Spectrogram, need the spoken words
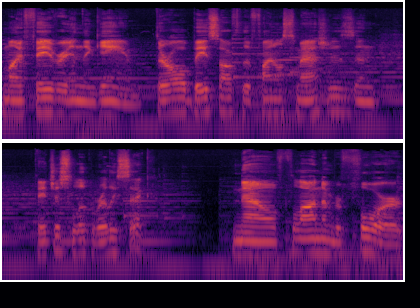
my favorite in the game. They're all based off the final smashes and they just look really sick. Now, flaw number four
